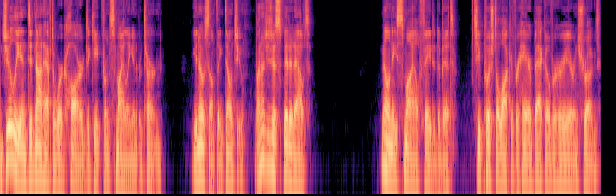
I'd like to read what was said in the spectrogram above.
Julian did not have to work hard to keep from smiling in return. You know something, don't you? Why don't you just spit it out? Melanie's smile faded a bit. She pushed a lock of her hair back over her ear and shrugged.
